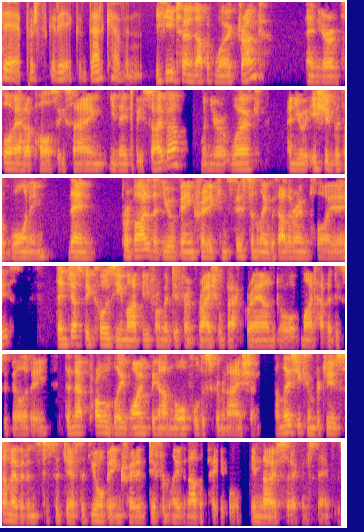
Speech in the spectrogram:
ده پرسکریک در کون. If you turned up at work drunk and your employer had a policy saying you need to be sober when you're at work and you were issued with a warning, then provided that you were being treated consistently with other employees, then just because you might be from a different racial background or might have a disability, then that probably won't be unlawful discrimination unless you can produce some evidence to suggest that you're being treated differently than other people in those circumstances.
